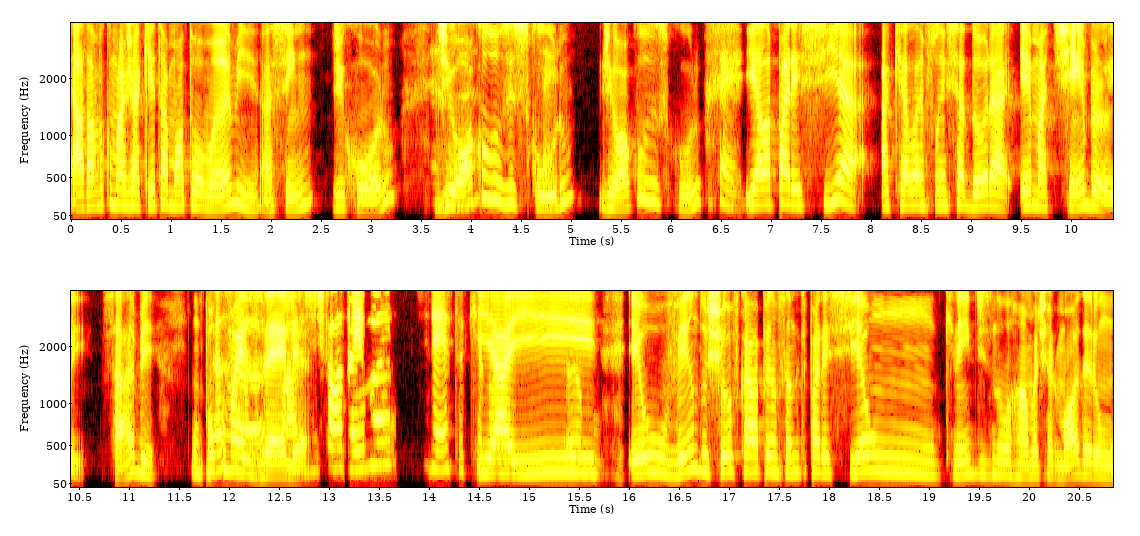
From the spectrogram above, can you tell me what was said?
Ela tava com uma jaqueta motomami, assim, de couro, de Aham, óculos escuro, de óculos escuro, Certo. e ela parecia aquela influenciadora Emma Chamberlain, sabe? Um pouco mais Aham, velha. claro, a gente fala da Emma direto aqui E agora. aí, Amo. eu vendo o show, eu ficava pensando que parecia um. Que nem diz no How Much Mother, um,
